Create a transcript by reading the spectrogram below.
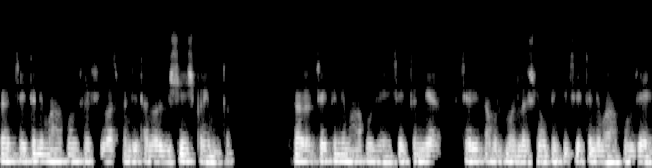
तर चैतन्य महाप्रभूंचं शिवास पंडितांवर विशेष प्रेम होतं तर चैतन्य महाप्रभू जे आहे, चैतन्य चरितामृत मधला श्लोक आहे की चैतन्य महाप्रभू जे आहे,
